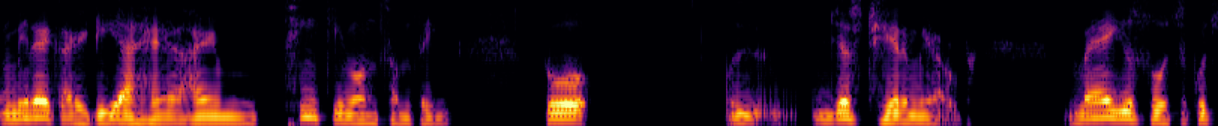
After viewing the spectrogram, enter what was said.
میرا ایک آئیڈیا ہے I am thinking on something تو جسٹ ہیئر می آؤٹ میں یہ سوچ، کچھ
